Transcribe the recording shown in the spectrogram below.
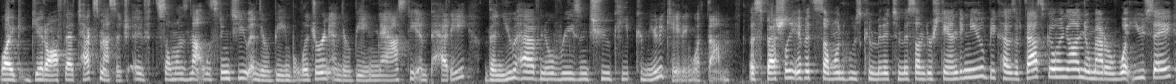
like get off that text message if someone's not listening to you and they're being belligerent and they're being nasty and petty then you have no reason to keep communicating with them especially if it's someone who's committed to misunderstanding you because if that's going on no matter what you say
